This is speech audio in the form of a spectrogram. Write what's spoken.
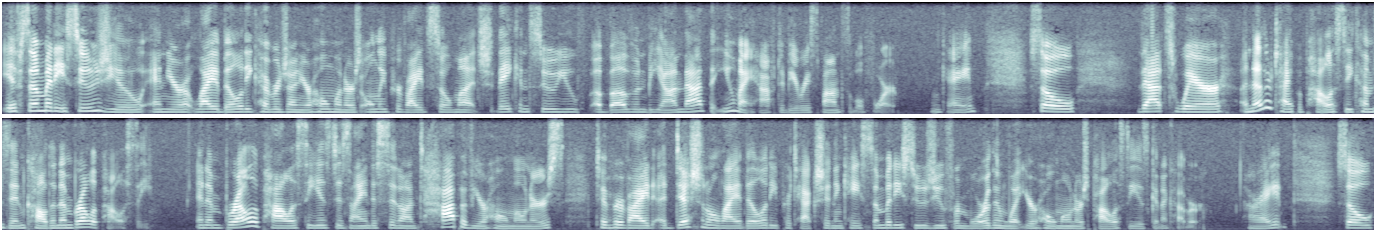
If somebody sues you and your liability coverage on your homeowners only provides so much, they can sue you above and beyond that that you might have to be responsible for. Okay. So, that's where another type of policy comes in called an umbrella policy. An umbrella policy is designed to sit on top of your homeowners to provide additional liability protection in case somebody sues you for more than what your homeowner's policy is going to cover. All right. So,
